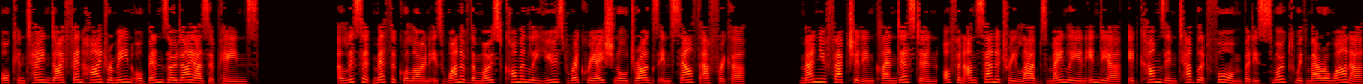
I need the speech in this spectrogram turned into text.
or contain diphenhydramine or benzodiazepines. Illicit methaqualone is one of the most commonly used recreational drugs in South Africa. Manufactured in clandestine, often unsanitary labs mainly in India, it comes in tablet form but is smoked with marijuana.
